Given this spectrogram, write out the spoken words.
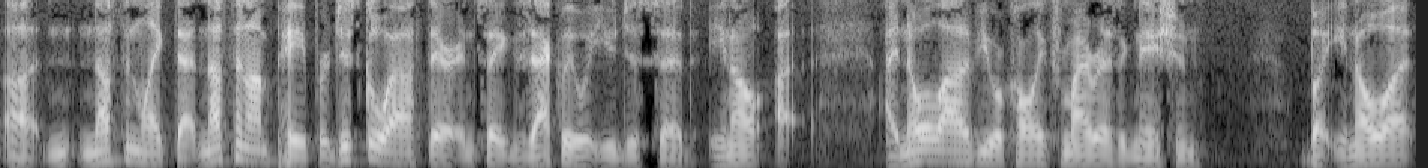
Uh, n- nothing like that. Nothing on paper. Just go out there and say exactly what you just said. You know, I, I know a lot of you are calling for my resignation, but you know what?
